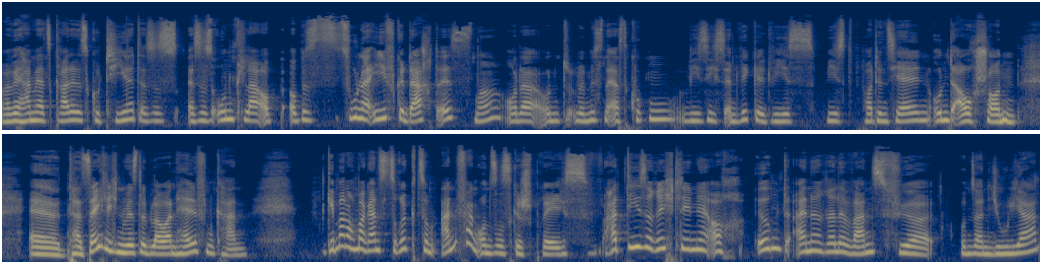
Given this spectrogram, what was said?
Aber wir haben jetzt gerade diskutiert, es ist, es ist unklar, ob, ob es zu naiv gedacht ist, ne? Oder und wir müssen erst gucken, wie sich's entwickelt, wie es, wie es potenziellen und auch schon äh, tatsächlichen Whistleblowern helfen kann. Gehen wir noch mal ganz zurück zum Anfang unseres Gesprächs. Hat diese Richtlinie auch irgendeine Relevanz für unseren Julian,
